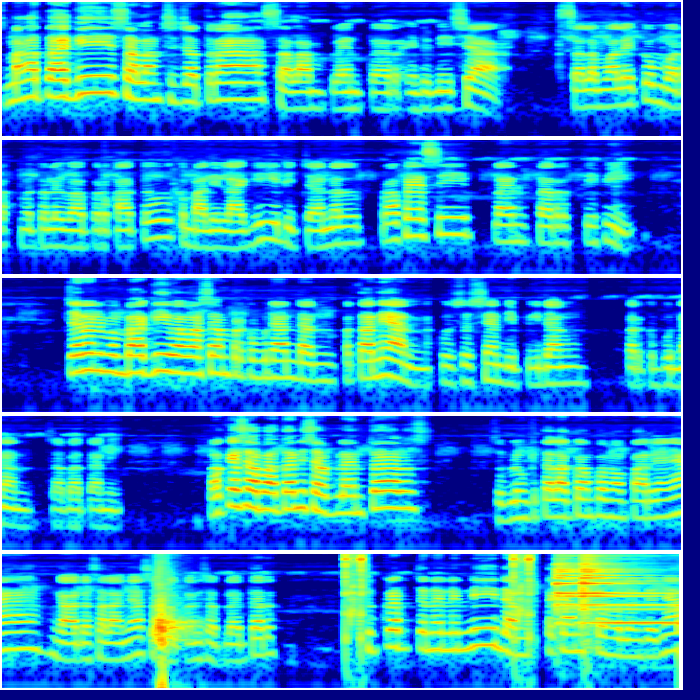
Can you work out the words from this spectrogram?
Semangat pagi, salam sejahtera, salam planter Indonesia. Assalamualaikum warahmatullahi wabarakatuh. Kembali lagi di channel Profesi Planter TV. Channel membagi wawasan perkebunan dan pertanian, khususnya di bidang perkebunan, sahabat tani. Oke, sahabat tani, sahabat planter, sebelum kita lakukan pemaparannya, nggak ada salahnya, sahabat tani, sahabat planter, subscribe channel ini dan tekan tombol loncengnya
